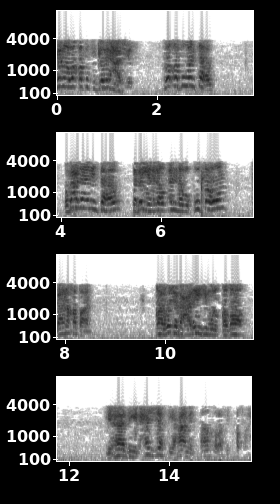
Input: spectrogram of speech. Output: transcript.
كما وقفوا في اليوم العاشر. وقفوا وانتهوا. وبعد أن انتهوا تبين لهم أن وقوفهم كان خطأ. قال وجب عليهم القضاء لهذه الحجة في عام آخر في الأصح.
